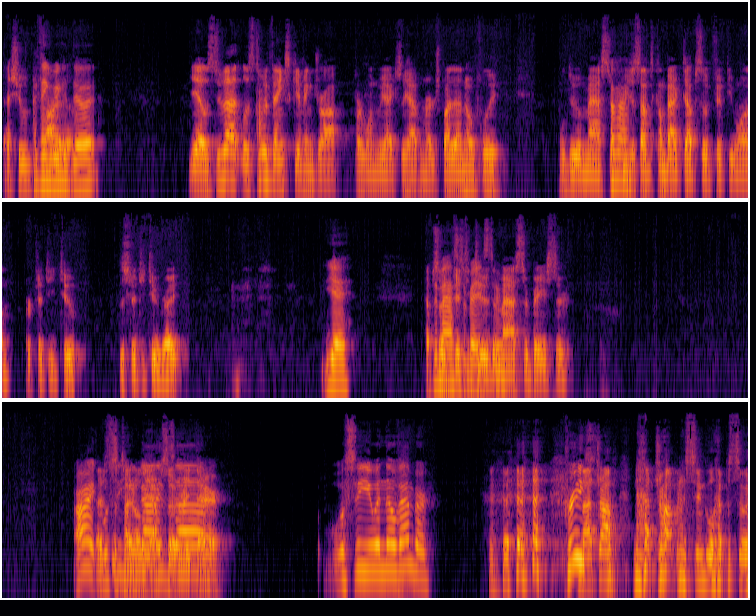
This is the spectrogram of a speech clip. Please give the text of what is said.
that should. be I think we fire, could though. do it. Yeah, let's do that. Let's do a Thanksgiving drop for when we actually have merch by then. Hopefully, we'll do a master. Okay. We just have to come back to episode fifty-one or fifty-two. This is fifty-two, right? Yeah. Episode Master fifty-two, the Baster. Master Baster. All right, That's we'll the see title you of the episode uh, right there. We'll see you in November. not drop, not dropping a single episode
